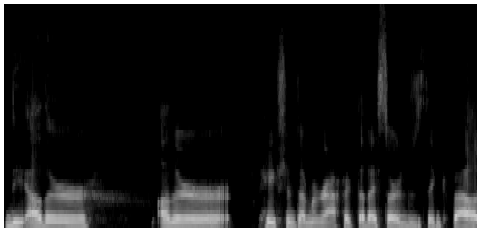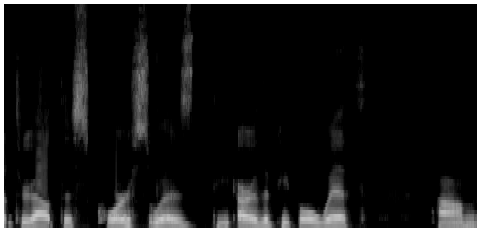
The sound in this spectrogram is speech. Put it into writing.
the other other patient demographic that I started to think about throughout this course was the are the people with um,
